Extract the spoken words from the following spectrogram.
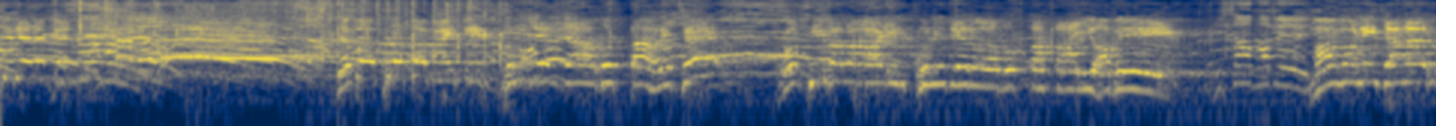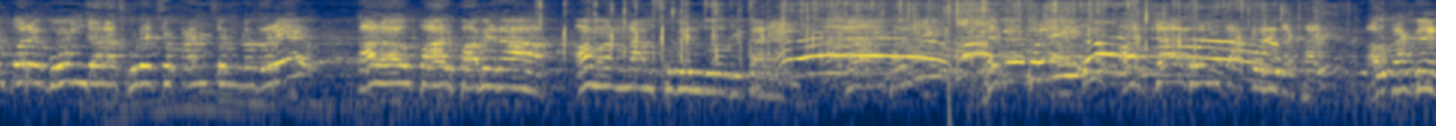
চিনে রেখেছি। খুনিদের যা অবস্থা হয়েছে খুনিদের অবস্থা তাই হবে। মামনি জানার উপরে বোম যারা ছুড়েছ কাঞ্চননগরে তারাও পার পাবে না। আমার নাম শুভেন্দু অধিকারী। ভেবে বলি আর যা বলি তা করে দেখাই। ভালো থাকবেন।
